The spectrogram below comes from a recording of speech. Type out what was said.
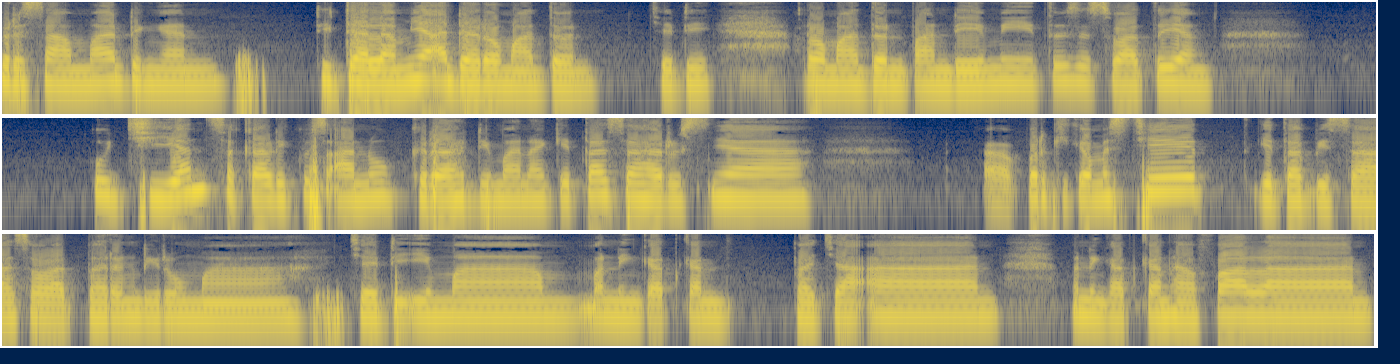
bersama dengan di dalamnya ada Ramadan. Jadi Ramadan pandemi itu sesuatu yang ujian sekaligus anugerah di mana kita seharusnya uh, pergi ke masjid kita bisa sholat bareng di rumah, jadi imam, meningkatkan bacaan, meningkatkan hafalan.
